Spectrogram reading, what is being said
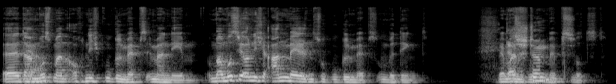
Äh, da ja. muss man auch nicht Google Maps immer nehmen. Und man muss sich auch nicht anmelden zu Google Maps unbedingt. Wenn das man stimmt. Google Maps nutzt.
